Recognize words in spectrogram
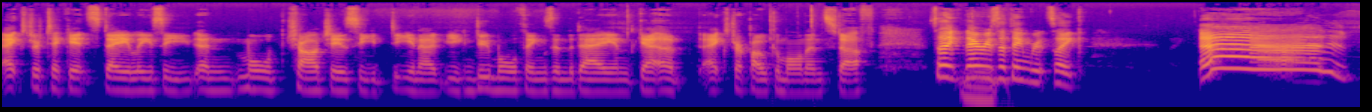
extra tickets daily, so you, and more charges, so you, you know you can do more things in the day and get a extra Pokemon and stuff. So like there is a thing where it's like, uh,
